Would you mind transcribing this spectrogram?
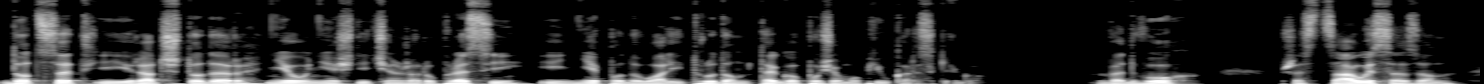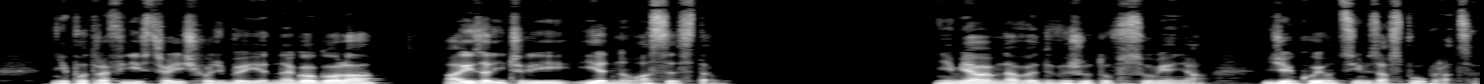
Dotset i Radstoder nie unieśli ciężaru presji i nie podołali trudom tego poziomu piłkarskiego. We dwóch, przez cały sezon, nie potrafili strzelić choćby jednego gola, a i zaliczyli jedną asystę. Nie miałem nawet wyrzutów sumienia, dziękując im za współpracę.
